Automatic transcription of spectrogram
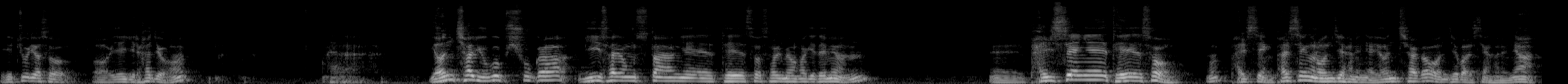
이게 줄여서 어, 얘기를 하죠. 아, 연차 유급 휴가 미사용 수당에 대해서 설명하게 되면 에, 발생에 대해서 어? 발생 발생은 언제 하느냐 연차가 언제 발생하느냐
